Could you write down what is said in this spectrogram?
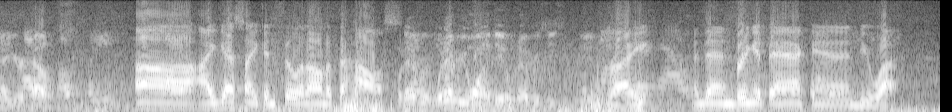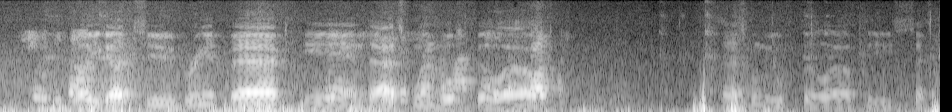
At your house? Uh, I guess I can fill it out at the house. Whatever, whatever you want to do, whatever's easy for you. Right. And then bring it back and do what? Well, you got to bring it back, and that's when we'll fill out. That's when we will fill out the second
